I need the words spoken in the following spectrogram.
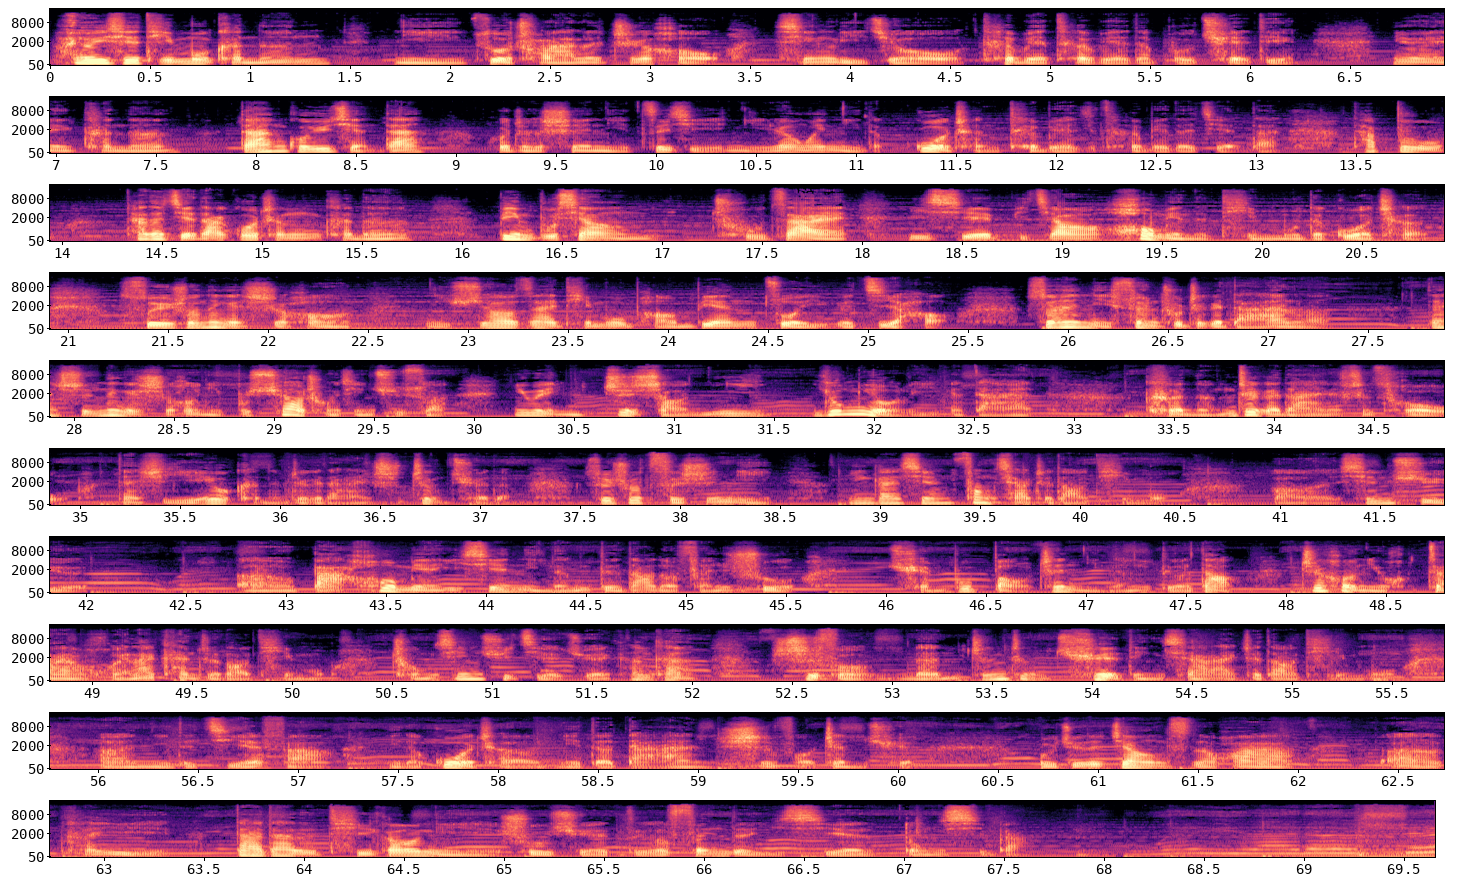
还有一些题目，可能你做出来了之后，心里就特别特别的不确定，因为可能答案过于简单，或者是你自己你认为你的过程特别特别的简单，它不，它的解答过程可能并不像处在一些比较后面的题目的过程，所以说那个时候你需要在题目旁边做一个记号，虽然你算出这个答案了。但是那个时候你不需要重新去算，因为你至少你拥有了一个答案，可能这个答案是错误，但是也有可能这个答案是正确的。所以说此时你应该先放下这道题目，呃，先去，呃，把后面一些你能得到的分数。全部保证你能得到，之后你再回来看这道题目，重新去解决，看看是否能真正确定下来这道题目，啊，你的解法、你的过程、你的答案是否正确？我觉得这样子的话，呃，可以大大的提高你数学得分的一些东西吧。是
